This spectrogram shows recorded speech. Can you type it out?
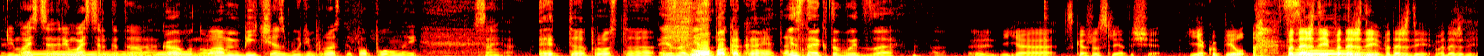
Ремастер, ремастер GTA. О, Говно. Бомбить сейчас будем просто по полной. Саня, Это просто Я жопа какая-то. я знаю, кто будет за. Э, Я скажу следующее. Я купил... Подожди, подожди, подожди, подожди.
